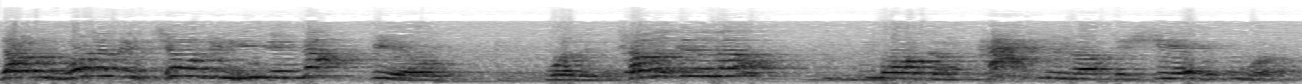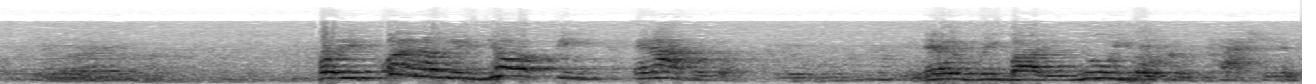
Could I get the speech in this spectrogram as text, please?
That was one of the children he did not feel was intelligent enough or compassionate enough to share with the world. But he put it under your feet in Africa. And everybody knew you were compassionate.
